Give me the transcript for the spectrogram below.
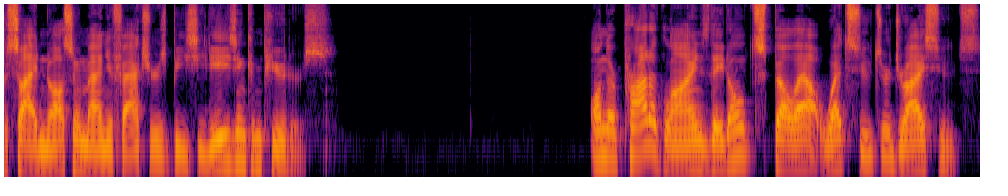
Poseidon also manufactures BCDs and computers. On their product lines, they don't spell out wetsuits or dry suits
